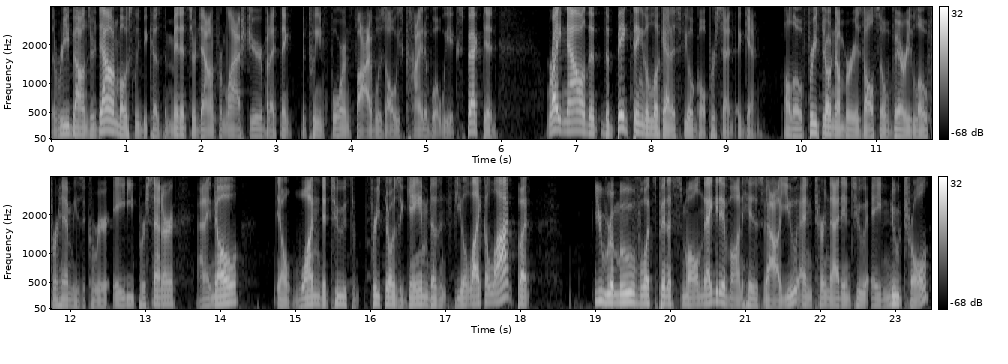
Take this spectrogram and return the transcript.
The rebounds are down mostly because the minutes are down from last year, but I think between four and five was always kind of what we expected. Right now, the, the big thing to look at is field goal percent again. Although free throw number is also very low for him. He's a career 80 percenter. And I know, you know, one to two th- free throws a game doesn't feel like a lot, but you remove what's been a small negative on his value and turn that into a neutral.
